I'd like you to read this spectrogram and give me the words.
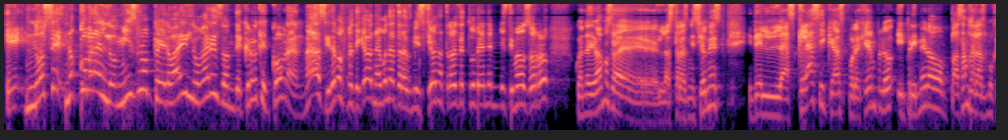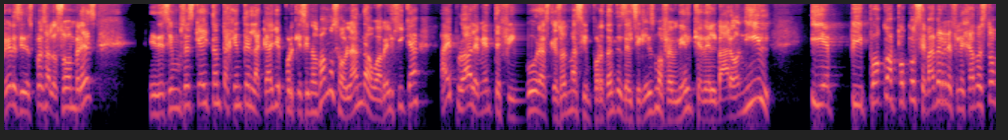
Eh, no sé, no cobran lo mismo, pero hay lugares donde creo que cobran más. Y hemos platicado en alguna transmisión a través de tu DN, mi estimado Zorro, cuando llevamos a eh, las transmisiones de las clásicas, por ejemplo, y primero pasamos a las mujeres y después a los hombres. Y decimos, es que hay tanta gente en la calle, porque si nos vamos a Holanda o a Bélgica, hay probablemente figuras que son más importantes del ciclismo femenil que del varonil. Y y poco a poco se va a ver reflejado esto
